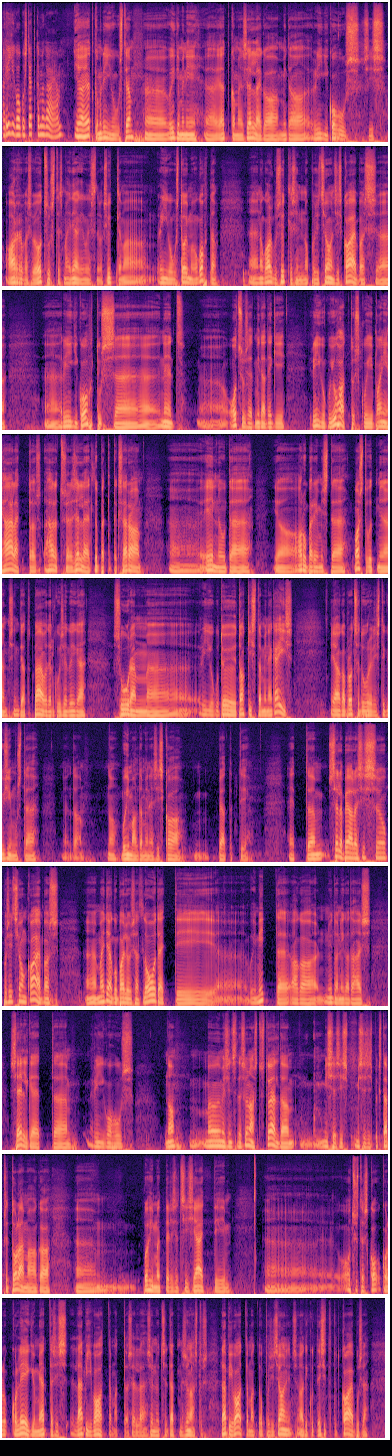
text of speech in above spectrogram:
Riigikogust jätkame ka, jah? jaa, jätkame Riigikogust jah, äh, õigemini äh, jätkame sellega, mida Riigikohus siis arvas või otsustas, ma ei teagi, kuidas seda peaks ütlema, Riigikogus toimuva kohta, äh, nagu alguses ütlesin, opositsioon siis kaebas Riigikohtusse need otsused, mida tegi Riigikogu juhatus, kui pani hääletas, hääletusele selle, et lõpetatakse ära eelnõude ja arupärimiste vastuvõtmine siin teatud päevadel, kui see kõige suurem Riigikogu töö takistamine käis, ja ka protseduuriliste küsimuste nii-öelda noh, võimaldamine siis ka peatati. et selle peale siis opositsioon kaebas äh, Äh, ma ei tea, kui palju sealt loodeti äh, või mitte, aga nüüd on igatahes selge, et äh, Riigikohus noh, me võime siin seda sõnastust öelda, mis see siis, mis see siis peaks täpselt olema, aga põhimõtteliselt siis jäeti otsustas ko-, ko-, kolleegium jätta siis läbi vaatamata selle, see on nüüd see täpne sõnastus, läbi vaatamata opositsioonisaadikute esitatud kaebuse. Äh,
